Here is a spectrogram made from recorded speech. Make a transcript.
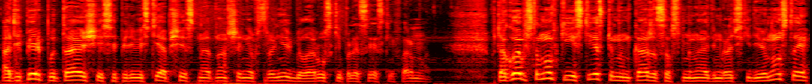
а теперь пытающейся перевести общественные отношения в стране в белорусский полицейский формат. В такой обстановке естественным кажется, вспоминая демократические 90-е,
